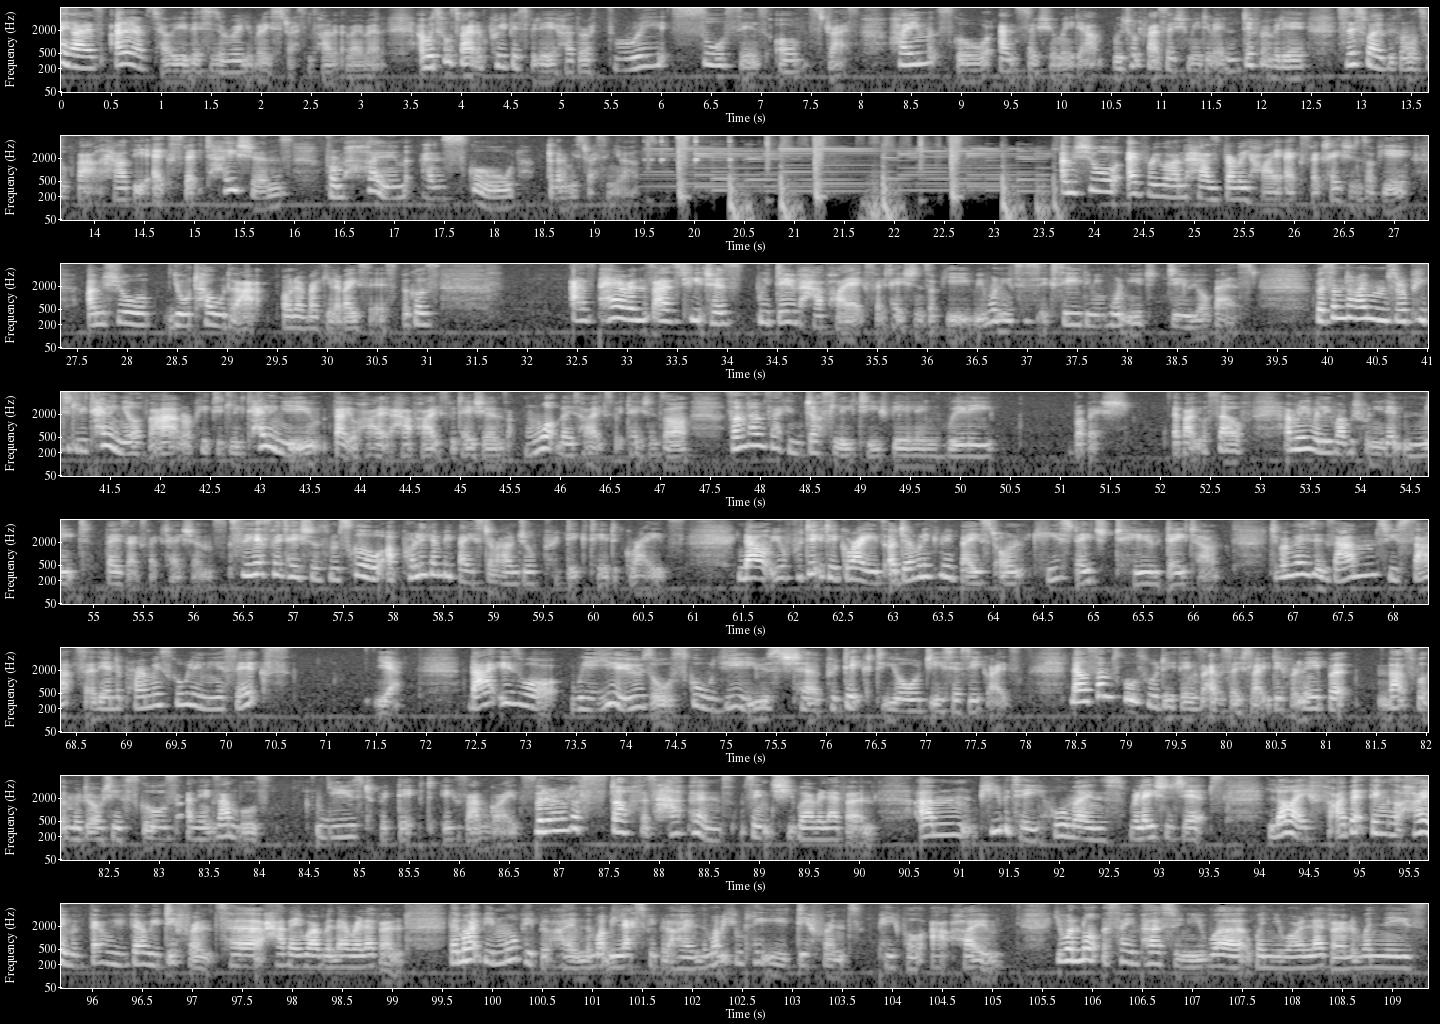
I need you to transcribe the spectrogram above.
Hey guys, I don't have to tell you this is a really really stressful time at the moment and we talked about in a previous video how there are three sources of stress home, school and social media. We talked about social media in a different video so this way we're going to talk about how the expectations from home and school are going to be stressing you out. I'm sure everyone has very high expectations of you. I'm sure you're told that on a regular basis because as parents, as teachers, we do have high expectations of you. We want you to succeed and we want you to do your best. But sometimes repeatedly telling you of that, repeatedly telling you that you have high expectations what those high expectations are, sometimes that can just lead to you feeling really rubbish about yourself and really really rubbish when you don't meet those expectations. So the expectations from school are probably going to be based around your predicted grades. Now your predicted grades are generally going to be based on key stage 2 data. Do you remember those exams you sat at the end of primary school in year 6? Yeah. That is what we use or schools use to predict your GCSE grades. Now some schools will do things ever so slightly differently but that's what the majority of schools and the exam boards use to predict exam grades. But a lot of stuff has happened since you were 11. Um, puberty, hormones, relationships, life. I bet things at home are very, very different to how they were when they were 11. There might be more people at home, there might be less people at home, there might be completely different people at home. You are not the same person you were when you were 11 when these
